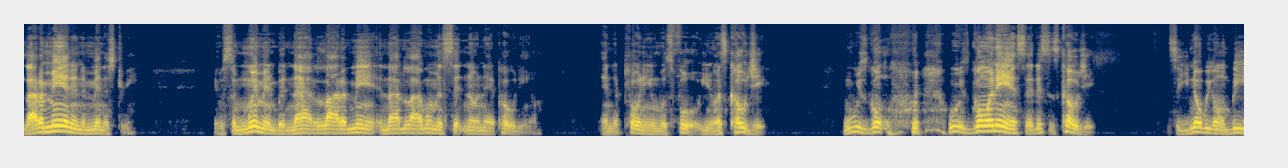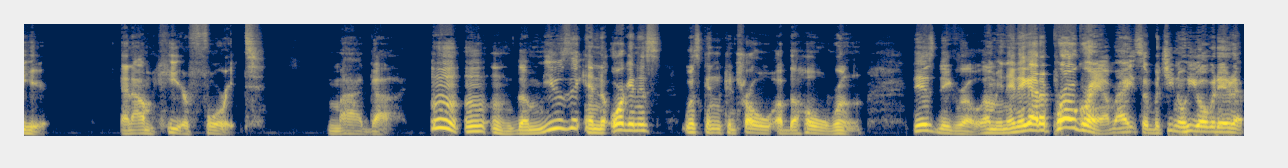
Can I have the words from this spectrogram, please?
A lot of men in the ministry. There was some women, but not a lot of men, not a lot of women sitting on that podium. And the podium was full. You know, it's COGIC. We was going, we was going in, said this is COGIC. So you know we're gonna be here and I'm here for it. My God. Mm-mm-mm. The music and the organist was in control of the whole room. This Negro, I mean, and they got a program, right? So, but you know, he over there that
